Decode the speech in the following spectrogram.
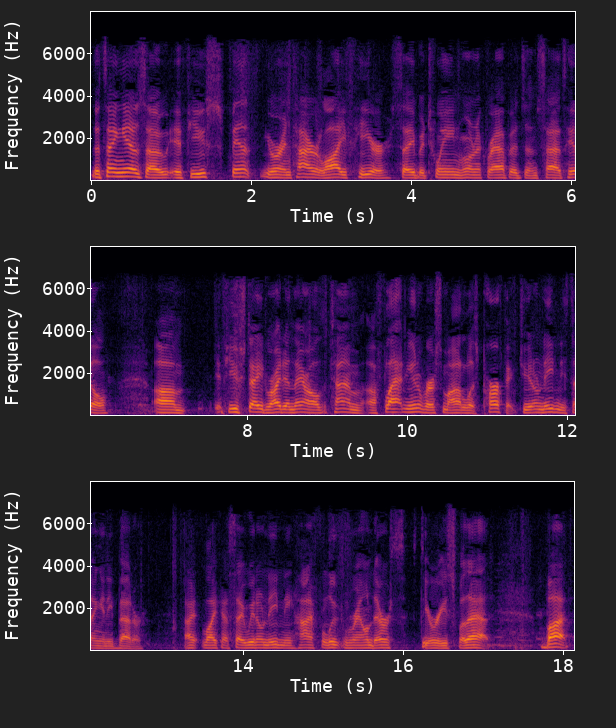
the thing is, though, if you spent your entire life here, say between Roanoke Rapids and South Hill, um, if you stayed right in there all the time, a flat universe model is perfect. You don't need anything any better. I, like I say, we don't need any highfalutin round Earth theories for that. But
